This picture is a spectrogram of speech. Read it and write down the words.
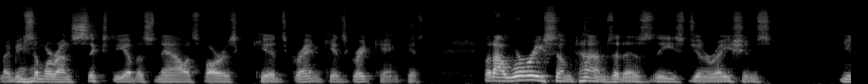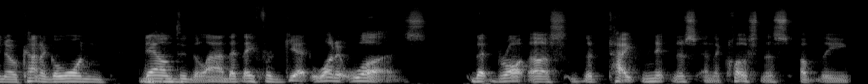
maybe mm-hmm. somewhere around sixty of us now, as far as kids, grandkids, great grandkids. But I worry sometimes that as these generations, you know, kind of go on down through the line that they forget what it was that brought us the tight knitness and the closeness of the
